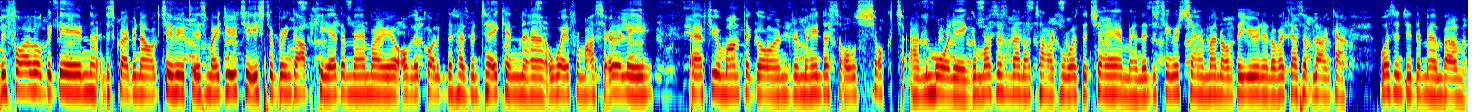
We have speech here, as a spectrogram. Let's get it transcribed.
before I will begin describing our activities, my duty is to bring up here the memory of the colleague that has been taken uh, away from us early a few months ago and remained us all shocked and mourning. Moses Benatar, who was the chairman, a distinguished chairman of the Union of Casablanca, was indeed a member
